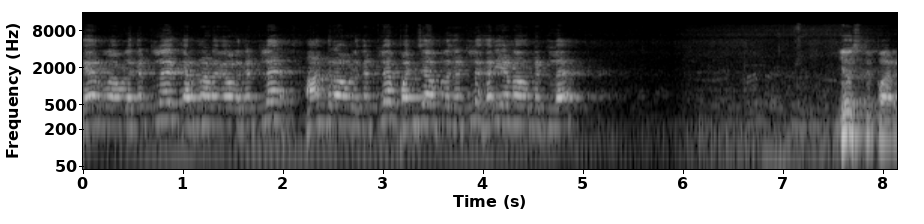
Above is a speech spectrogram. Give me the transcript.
கேரளாவில் கட்டல கர்நாடகாவில் கட்டல ஆந்திராவில் கட்டல பஞ்சாப்ல கட்டல ஹரியானாவில் கட்டல? யோசித்து பாரு.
